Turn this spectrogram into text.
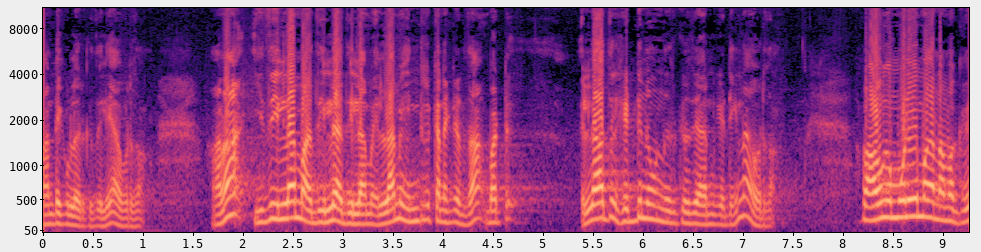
மண்டைக்குள்ளே இருக்குது இல்லையா? அவர் தான் ஆனால் இது இல்லாமல் அது இல்லை அது இல்லாமல் எல்லாமே இன்டர் கனெக்டட் தான். பட் எல்லாத்துக்கும் ஹெட்டுன்னு ஒன்று இருக்கிறது யாருன்னு கேட்டிங்கன்னா அவர் தான் அப்போ அவங்க மூலயமா நமக்கு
